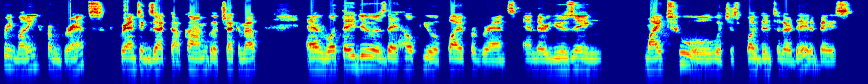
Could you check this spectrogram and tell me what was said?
free money from grants, grantexec.com. Go check them out. And what they do is they help you apply for grants and they're using my tool, which is plugged into their database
